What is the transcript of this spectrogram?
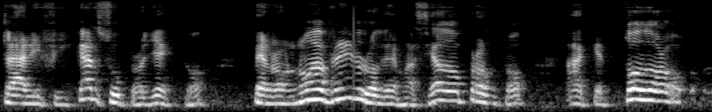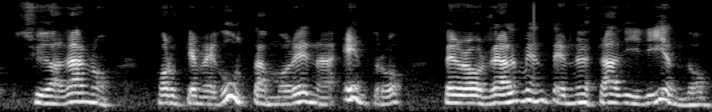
clarificar su proyecto pero no abrirlo demasiado pronto a que todo ciudadano, porque me gusta Morena, entro, pero realmente no está adhiriendo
